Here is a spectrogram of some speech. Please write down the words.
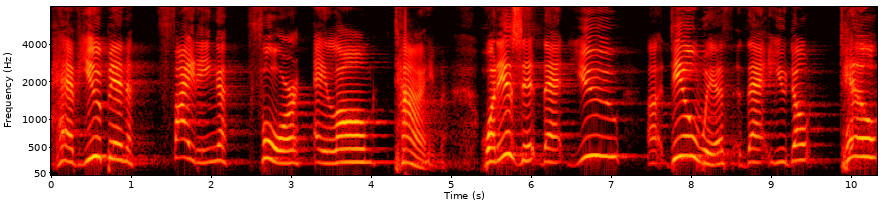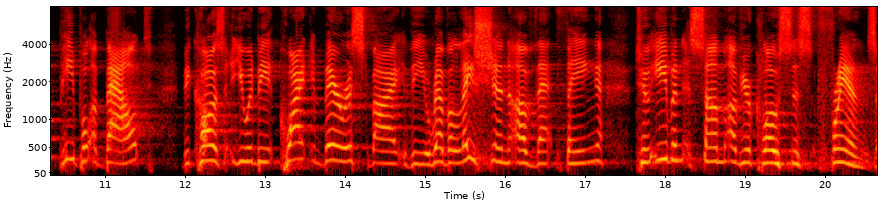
have you been fighting for a long time? What is it that you uh, deal with that you don't tell people about because you would be quite embarrassed by the revelation of that thing to even some of your closest friends?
